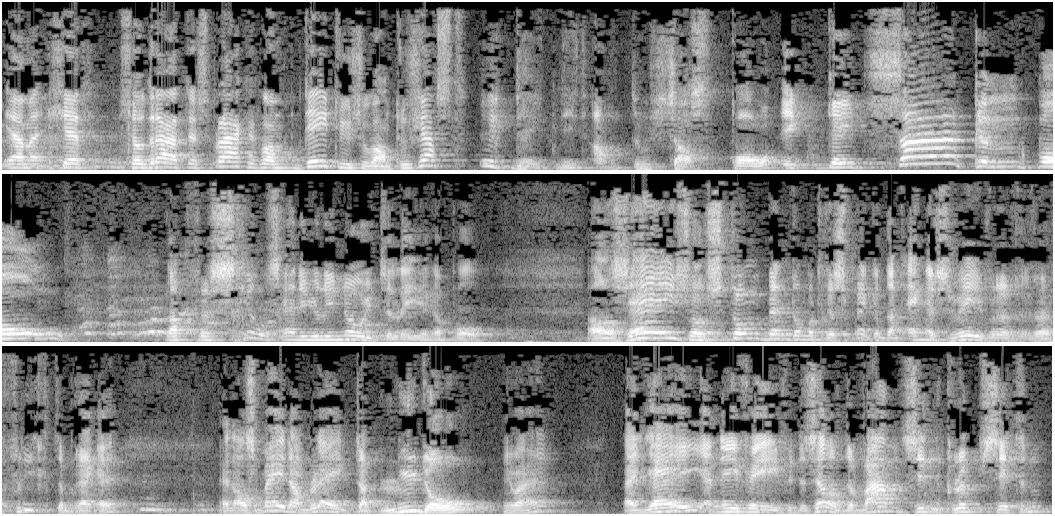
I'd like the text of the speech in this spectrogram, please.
Ja, maar chef, zodra het ter sprake kwam, deed u zo enthousiast. Ik deed niet enthousiast, Paul. Ik deed zaken, Paul. Dat verschil schijnen jullie nooit te leren, Paul. Als jij zo stom bent om het gesprek op dat enge zweverige vlieg te brengen... en als mij dan blijkt dat Ludo, nietwaar... en jij en Eve in dezelfde waanzinclub zitten...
